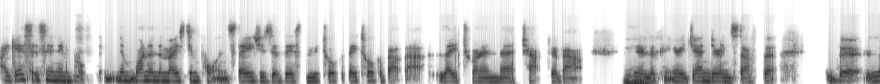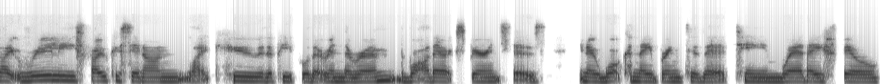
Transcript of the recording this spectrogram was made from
i guess it's an important one of the most important stages of this and we talk they talk about that later on in the chapter about mm-hmm. you know mm-hmm. looking at your agenda and stuff but but like really focusing on like who are the people that are in the room what are their experiences you know what can they bring to the team where they feel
